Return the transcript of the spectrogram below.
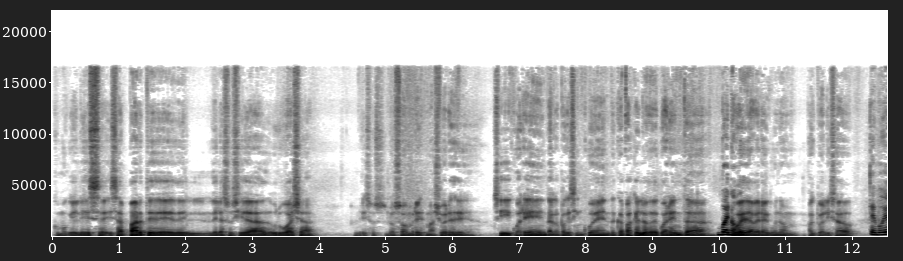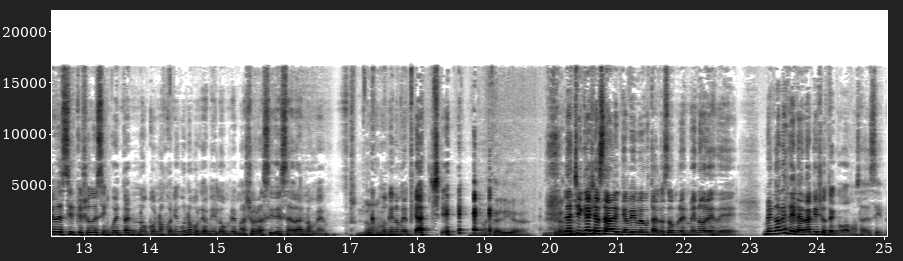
como que esa, esa parte de, la sociedad uruguaya, esos los hombres mayores de Sí, 40, capaz que 50, capaz que los de 40 puede haber alguno actualizado. Te voy a decir que yo de 50 no conozco ninguno porque a mí el hombre mayor así de esa edad no me como que no me piache. No estaría entrando. Las chicas ya saben que a mí me gustan los hombres menores de menores de la edad que yo tengo, vamos a decir.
